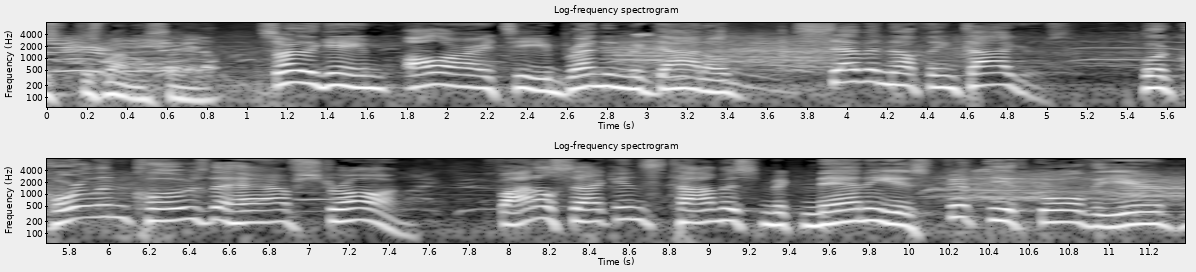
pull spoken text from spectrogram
Just, just want to say it. Start of the game, all RIT, Brendan McDonald, 7-0 Tigers. But Cortland closed the half strong. Final seconds, Thomas McNanny, his 50th goal of the year.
